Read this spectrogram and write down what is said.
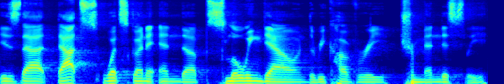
is that that's what's going to end up slowing down the recovery tremendously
